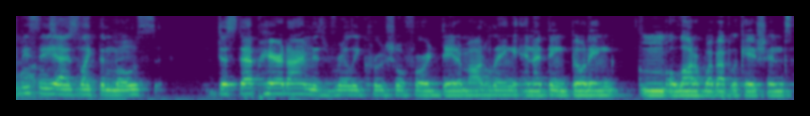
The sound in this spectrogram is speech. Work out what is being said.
MVC has like the most. Just that paradigm is really crucial for data modeling, and I think building um, a lot of web applications.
